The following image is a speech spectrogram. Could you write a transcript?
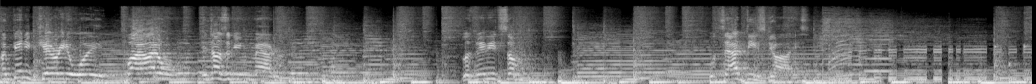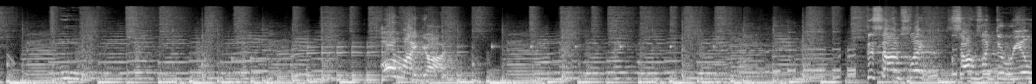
I'm getting carried away, but I don't. It doesn't even matter. Let's maybe it's some. Let's add these guys. Ooh. Oh my god. This sounds like sounds like the real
